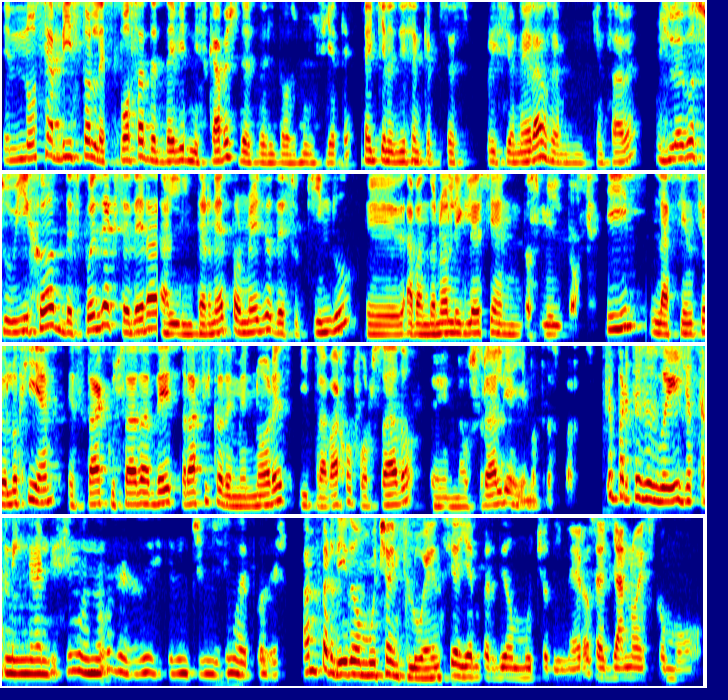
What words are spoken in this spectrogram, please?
Eh, No se ha visto la esposa de David Miscavige desde el 2007. Hay quienes dicen que pues, es prisionera, o sea, quién sabe. Y luego su hijo, después de acceder al Internet por medio de su Kindle, eh, abandonó la iglesia en 2012. Y la cienciología está acusada de tráfico de menores y trabajo forzado en Australia y en otras partes. Que aparte esos güeyes ya también grandísimos, ¿no? O sea, esos güeyes tienen un chinguísimo de poder. Han perdido mucha influencia y han perdido mucho dinero, o sea, ya no es como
